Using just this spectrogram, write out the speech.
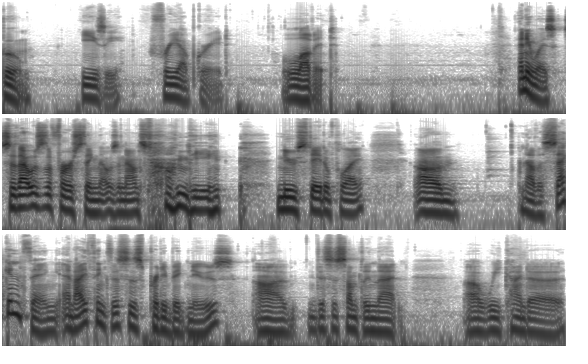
Boom. Easy. Free upgrade. Love it. Anyways, so that was the first thing that was announced on the new state of play. Um, now, the second thing, and I think this is pretty big news, uh, this is something that uh, we kind of,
